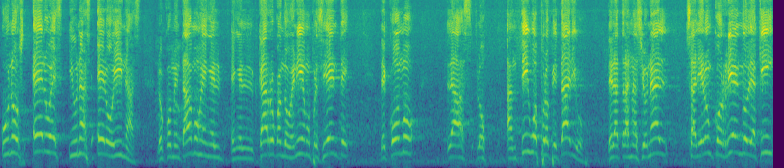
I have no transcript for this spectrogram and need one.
unos héroes y unas heroínas. Lo comentábamos en el, en el carro cuando veníamos, presidente, de cómo las, los antiguos propietarios de la transnacional salieron corriendo de aquí,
